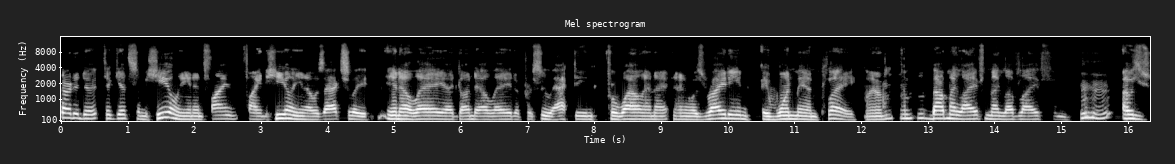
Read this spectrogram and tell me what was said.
started to, to get some healing and find find healing. I was actually in LA. I'd gone to LA to pursue acting for a while, and I and I was writing a one man play um, about my life and my love life. And mm-hmm. I was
